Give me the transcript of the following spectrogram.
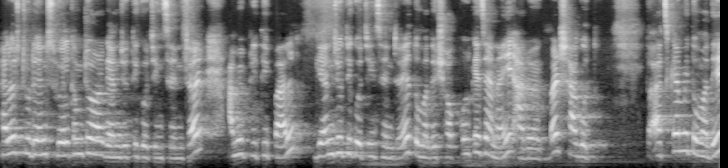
Hello students welcome to our Gyanjyoti coaching centre আমি প্রীতিপাল জ্ঞানজ্যোতি কোচিং সেন্টারে তোমাদের সকলকে জানাই আরও একবার স্বাগত। তো আজকে আমি তোমাদের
